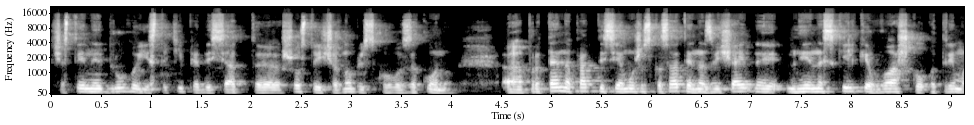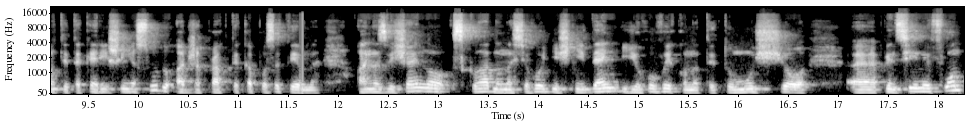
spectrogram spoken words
частини 2 статті 56 Чорнобильського закону. Е, Проте на практиці я можу сказати, надзвичайно не наскільки важко отримати таке рішення суду, адже практика позитивна, а надзвичайно складно на сьогоднішній день його виконати, тому що е, пенсійний фонд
